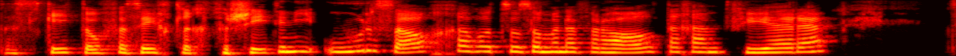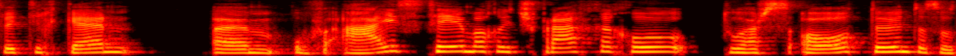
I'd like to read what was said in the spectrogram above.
Es gibt offensichtlich verschiedene Ursachen, die zu so einem Verhalten führen können. Jetzt hätte ich gerne ähm, auf ein Thema zu sprechen kommen. Du hast es angetönt, also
